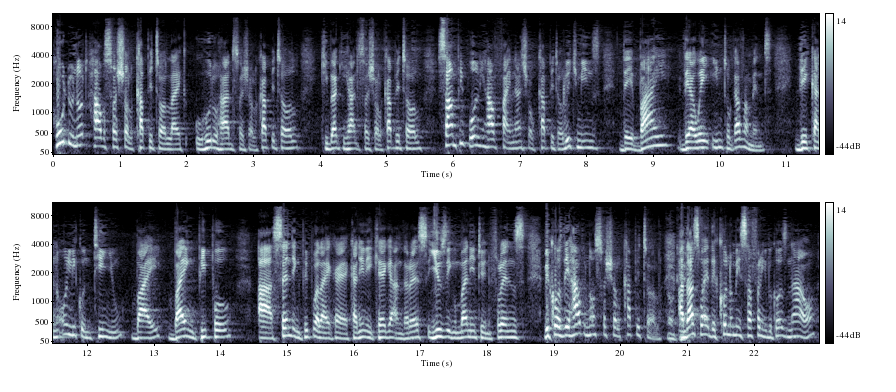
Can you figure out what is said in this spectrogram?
who do not have social capital like Uhuru had social capital, Kibaki had social capital. Some people only have financial capital, which means they buy their way into government. They can only continue by buying people, uh, sending people like uh, Kanini Kega and the rest, using money to influence because they have no social capital. Okay. And that's why the economy is suffering because now,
